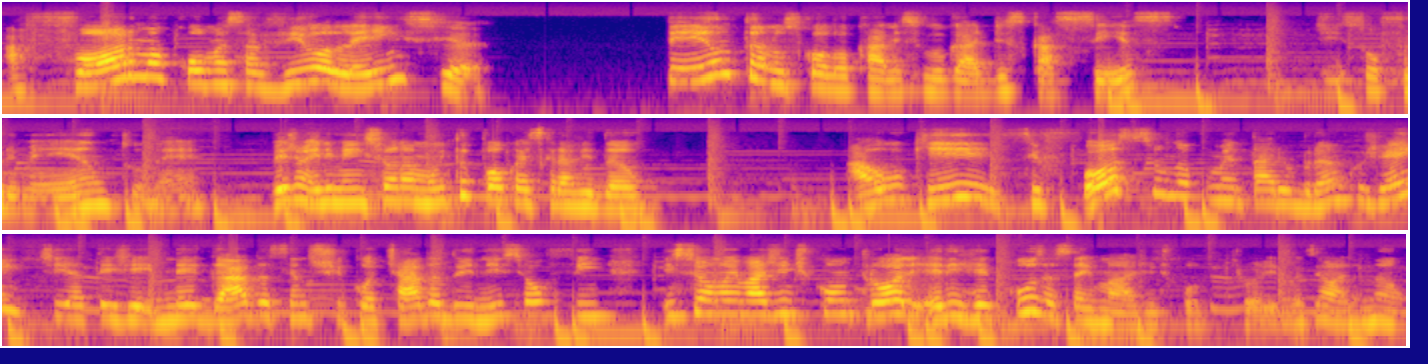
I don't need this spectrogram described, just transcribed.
a forma como essa violência tenta nos colocar nesse lugar de escassez, de sofrimento, né? Vejam, ele menciona muito pouco a escravidão, Algo que, se fosse um documentário branco, gente, ia ter negada sendo chicoteada do início ao fim. Isso é uma imagem de controle. Ele recusa essa imagem de controle. Ele vai dizer: olha, não,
